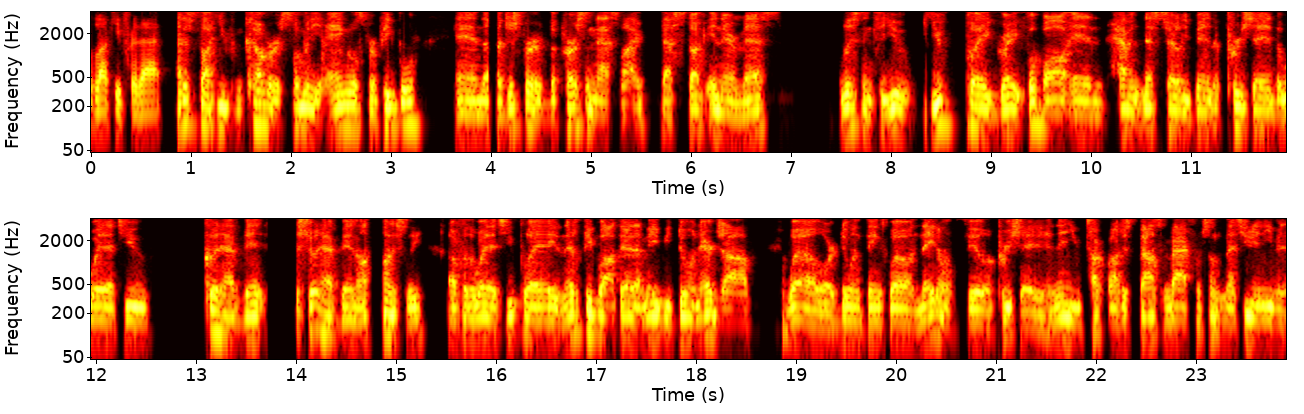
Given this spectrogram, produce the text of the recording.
lucky for that. I just feel like you can cover so many angles for people. And uh, just for the person that's like, that's stuck in their mess, listening to you, you've played great football and haven't necessarily been appreciated the way that you could have been, should have been, honestly uh, for the way that you played. And there's people out there that may be doing their job well or doing things well and they don't feel appreciated. And then you talk about just bouncing back from something that you didn't even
